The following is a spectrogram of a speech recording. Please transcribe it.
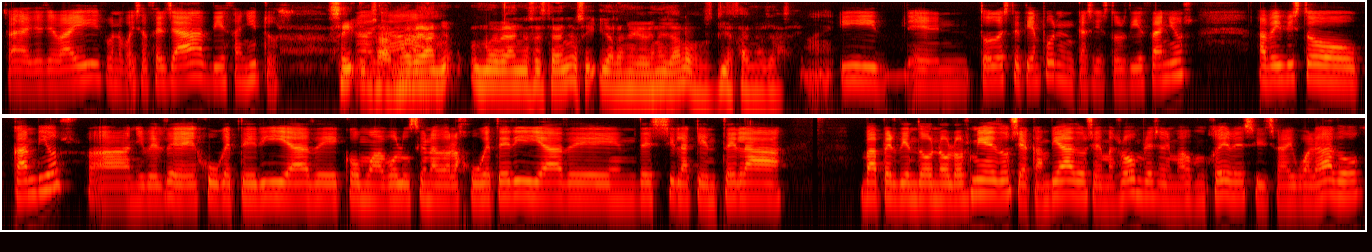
O sea, ya lleváis, bueno, vais a hacer ya 10 añitos. Sí, o sea, nueve, años, nueve años este año, sí, y al año que viene ya los diez años ya, sí. Y en todo este tiempo, en casi estos diez años, ¿habéis visto cambios a nivel de juguetería, de cómo ha evolucionado la juguetería, de, de si la clientela va perdiendo o no los miedos, si ha cambiado, si hay más hombres, si hay más mujeres, si se ha igualado?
